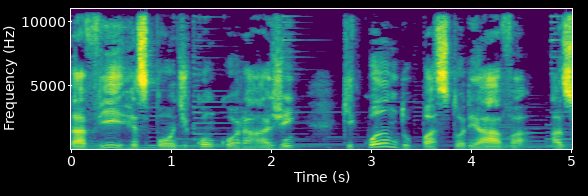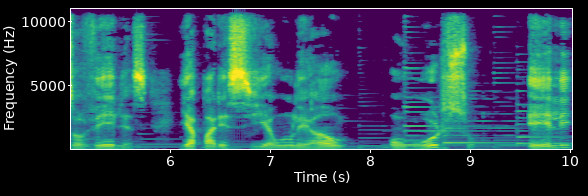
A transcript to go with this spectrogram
Davi responde com coragem que quando pastoreava as ovelhas e aparecia um leão ou um urso, ele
